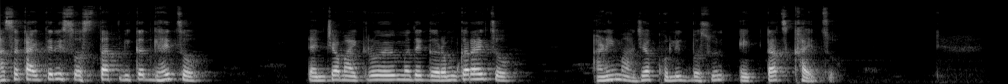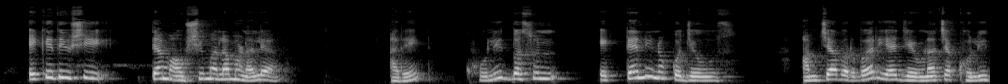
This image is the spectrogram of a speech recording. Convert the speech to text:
असं काहीतरी स्वस्तात विकत घ्यायचो. त्यांच्या मायक्रोवेव्हमध्ये गरम करायचो आणि माझ्या खोलीत बसून एकटाच खायचो. एके दिवशी त्या मावशी मला म्हणाल्या अरे खोलीत बसून एकट्याने नको जेवूस आमच्याबरोबर या जेवणाच्या खोलीत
